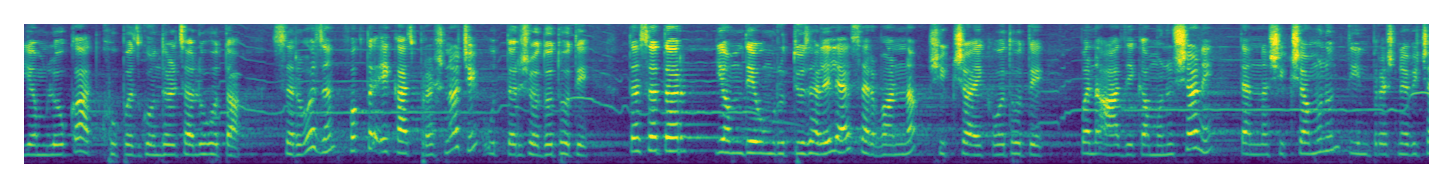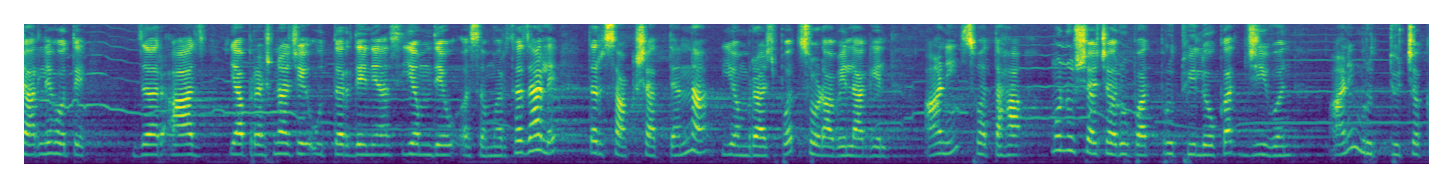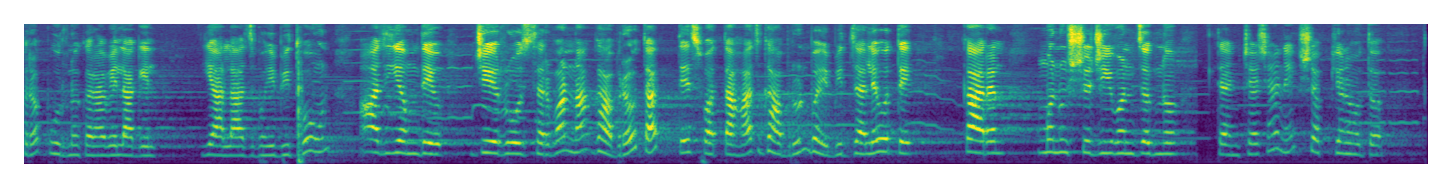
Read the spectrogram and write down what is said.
यमलोकात खूपच गोंधळ चालू होता. सर्वजण फक्त एकाच प्रश्नाचे उत्तर शोधत होते. तसं तर यमदेव मृत्यू झालेल्या सर्वांना शिक्षा ऐकवत होते. पण आज एका मनुष्याने त्यांना शिक्षा म्हणून तीन प्रश्न विचारले होते. जर आज या प्रश्नाचे उत्तर देण्यास यमदेव असमर्थ झाले तर साक्षात त्यांना यमराजपद सोडावे लागेल आणि स्वतः मनुष्याच्या रूपात पृथ्वी लोकात जीवन आणि मृत्यूचक्र पूर्ण करावे लागेल. यालाच भयभीत होऊन आज यमदेव जे रोज सर्वांना घाबरवतात ते स्वतःच घाबरून भयभीत झाले होते. कारण मनुष्य जीवन जगणं त्यांच्याच्याने शक्य नव्हतं.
